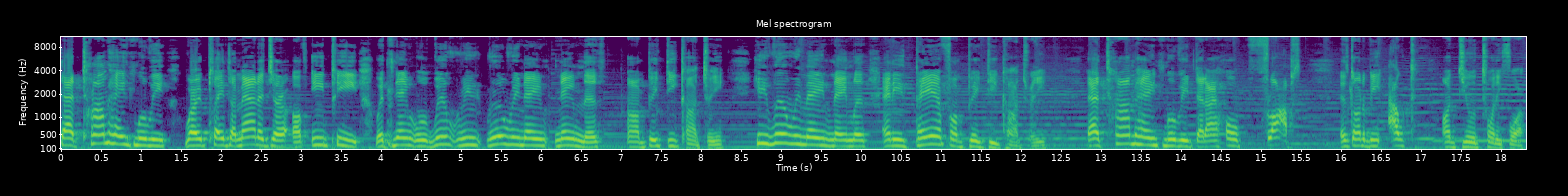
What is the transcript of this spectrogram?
that Tom Hanks movie where he plays the manager of EP, which name will will, will rename nameless on um, Big D Country. He will remain nameless, and he's banned from Big D Country. That Tom Hanks movie that I hope flops is going to be out on June 24.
